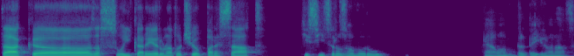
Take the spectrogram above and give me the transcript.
tak eh, za svoji kariéru natočil 50 tisíc rozhovorů. Já mám blbých 12.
